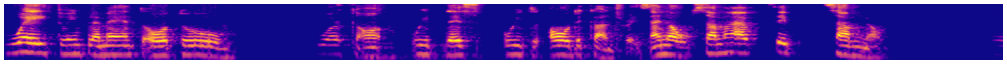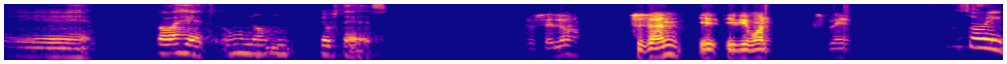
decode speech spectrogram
way to implement or to work on with this with all the countries. I know some have SIP, some no. Eh, go ahead, uno de ustedes. Marcelo, Suzanne, if, if you want to explain. Sorry,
